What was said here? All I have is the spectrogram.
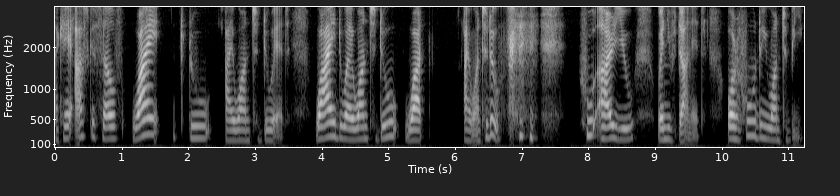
Okay, ask yourself why do I want to do it? Why do I want to do what I want to do? who are you when you've done it? Or who do you want to be?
